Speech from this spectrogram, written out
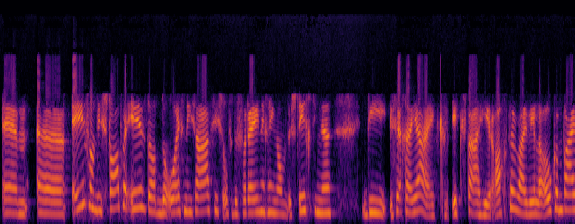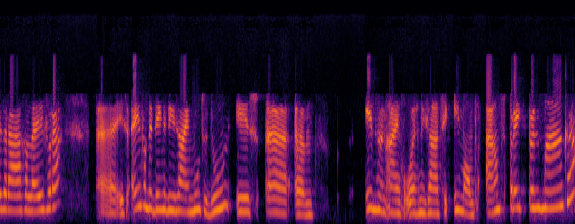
En eh, een van die stappen is dat de organisaties of de verenigingen of de stichtingen die zeggen: Ja, ik, ik sta hierachter, wij willen ook een bijdrage leveren. Eh, is een van de dingen die zij moeten doen, is eh, een- in hun eigen organisatie iemand aanspreekpunt maken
